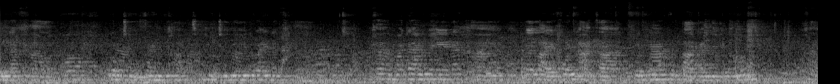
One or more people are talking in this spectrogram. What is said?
นนะคะ รวมถึงแฟนคลับที่อยู่ที่นี่ด้วยนะคะค่ะมาดามเมย์นะคะ หลายๆคนอาจจะคุ้นหน้าคุ้นตากันดีเนาะค่ะ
